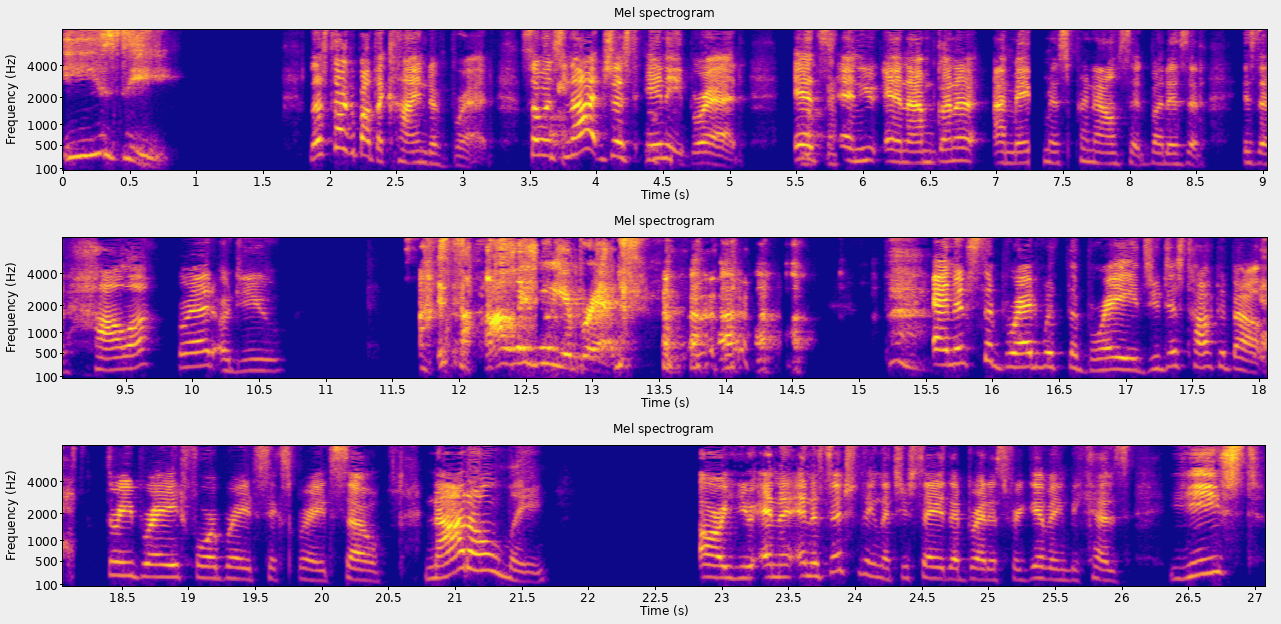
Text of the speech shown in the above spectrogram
easy. Let's talk about the kind of bread. So it's not just any bread. It's and you and I'm gonna I may mispronounce it, but is it is it challah bread or do you? It's a hallelujah bread. and it's the bread with the braids. You just talked about yes. three braid, four braid, six braid. So not only are you and and it's interesting that you say that bread is forgiving because yeast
